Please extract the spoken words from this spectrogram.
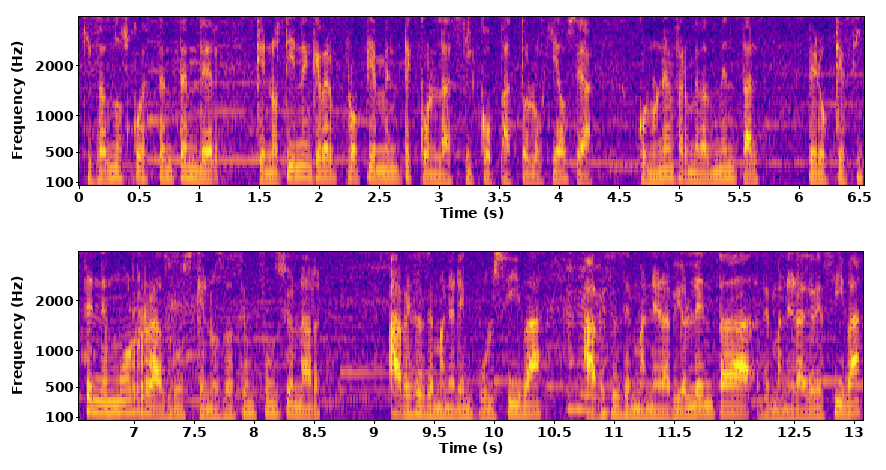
quizás nos cuesta entender que no tienen que ver propiamente con la psicopatología, o sea, con una enfermedad mental, pero que sí tenemos rasgos que nos hacen funcionar a veces de manera impulsiva, a veces de manera violenta, de manera agresiva,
